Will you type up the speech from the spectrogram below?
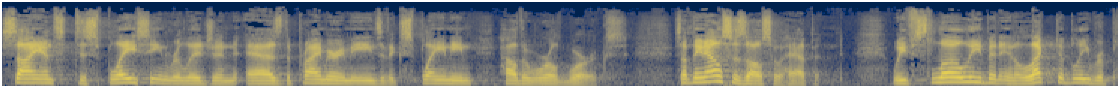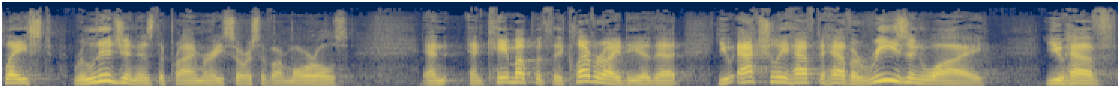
science displacing religion as the primary means of explaining how the world works, something else has also happened. We've slowly but ineluctably replaced religion as the primary source of our morals and, and came up with the clever idea that you actually have to have a reason why you have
